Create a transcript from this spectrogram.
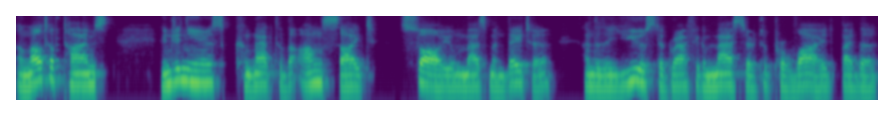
A lot of times, engineers connect the on-site soil measurement data and then use the graphic master to provide by the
